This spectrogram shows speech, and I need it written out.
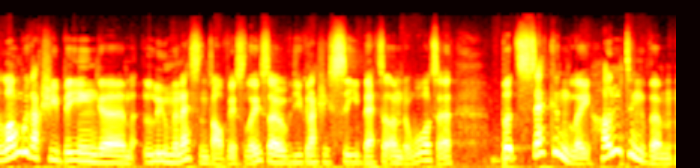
along with actually being um, luminescent, obviously, so you can actually see better underwater, but secondly, hunting them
